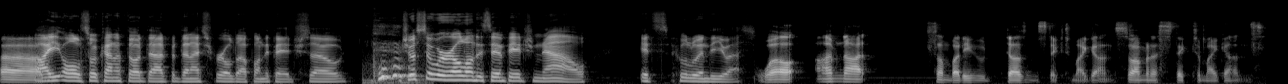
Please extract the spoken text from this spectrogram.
Um, I also kind of thought that, but then I scrolled up on the page. So just so we're all on the same page now, it's Hulu in the US. well, I'm not somebody who doesn't stick to my guns, so I'm gonna stick to my guns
